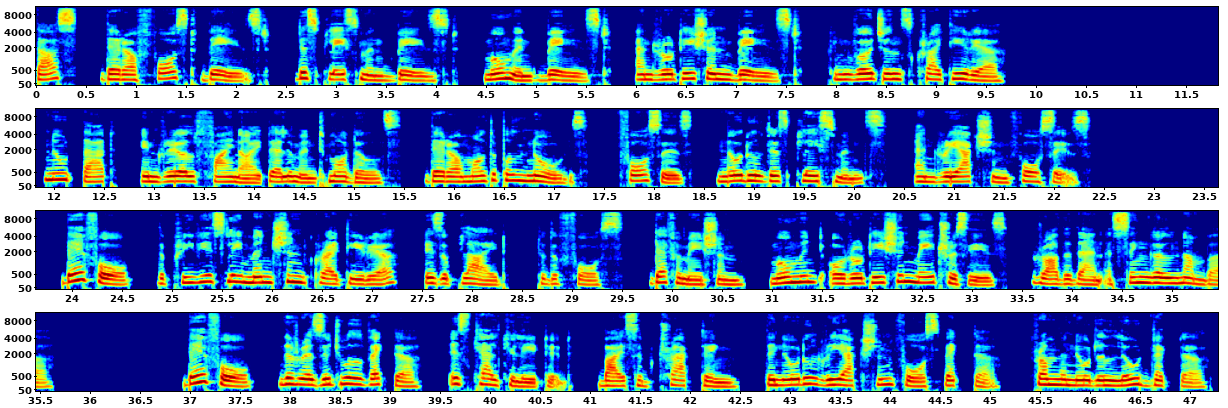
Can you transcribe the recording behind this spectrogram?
Thus, there are force-based, displacement-based, moment-based, and rotation-based convergence criteria. Note that, in real finite element models, there are multiple nodes, forces, nodal displacements, and reaction forces. Therefore, the previously mentioned criteria is applied to the force, deformation, moment or rotation matrices, rather than a single number. Therefore, the residual vector is calculated by subtracting the nodal reaction force vector from the nodal load vector.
